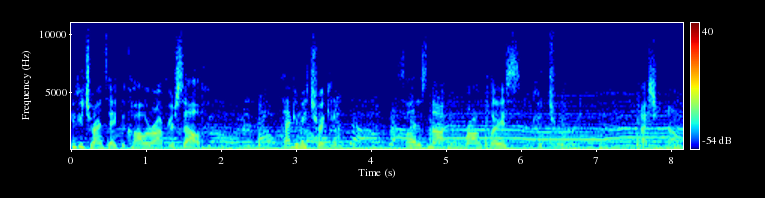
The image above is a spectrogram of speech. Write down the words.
You could try and take the collar off yourself. That could be tricky. Slightest knock in the wrong place could trigger it. I should know.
